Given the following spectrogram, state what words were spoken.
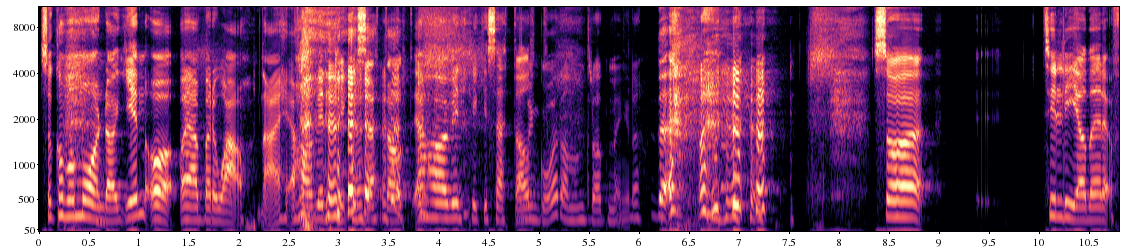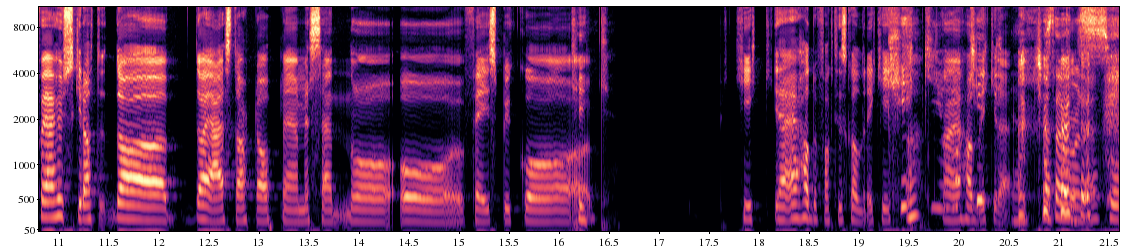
Så kommer morgendagen, og, og jeg bare wow. Nei, jeg har virkelig ikke sett alt. Jeg har virkelig ikke sett alt. Det går an å dra den lengre. Så til de av dere For jeg husker at da, da jeg starta opp med MSN og, og Facebook og Kick. Kick Jeg hadde faktisk aldri Kick. Nei, jeg hadde ikke det. Jeg det. så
